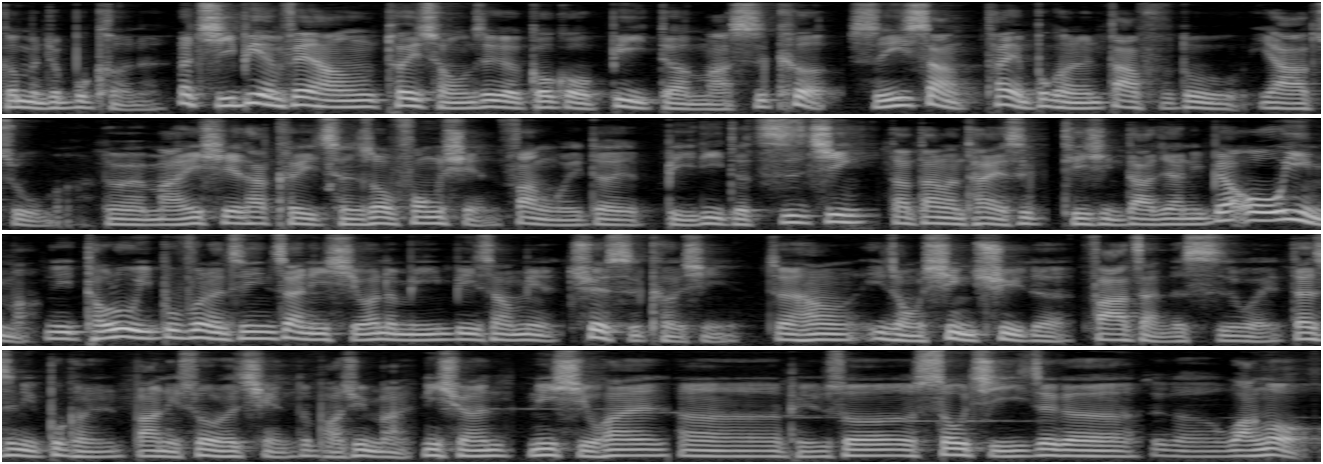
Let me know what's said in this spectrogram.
根本就不可能。那即便非常推崇这个狗狗币的马斯克，实际上他也不可能大幅度压住嘛，对不对？买一些他可以承受风险范围的比例的资金。那当然，他也是提醒大家，你不要 all in 嘛，你投入一部分的资金在你喜欢的民营币上面，确实可行，这样一种兴趣的发展的思维。但是你。不可能把你所有的钱都跑去买你喜欢你喜欢呃，比如说收集这个这个玩偶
